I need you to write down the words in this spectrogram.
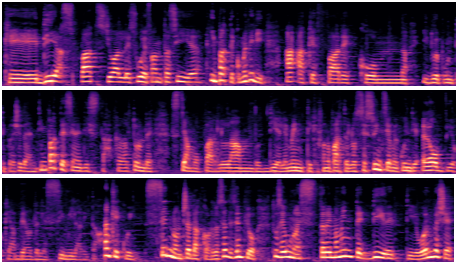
che dia spazio alle sue fantasie? In parte, come vedi, ha a che fare con i due punti precedenti, in parte se ne distacca, d'altronde stiamo parlando di elementi che fanno parte dello stesso insieme, quindi è ovvio che abbiano delle similarità. Anche qui, se non c'è d'accordo, se ad esempio tu sei uno estremamente direttivo, invece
